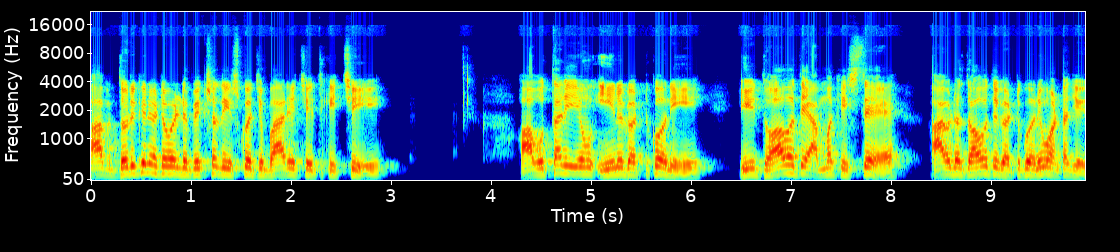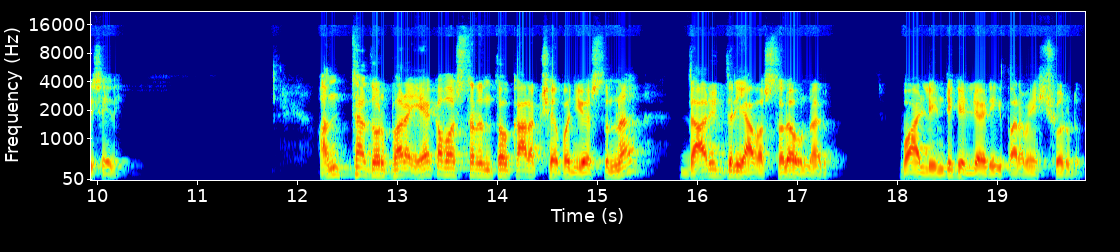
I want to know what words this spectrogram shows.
ఆ దొరికినటువంటి భిక్ష తీసుకొచ్చి భార్య చేతికిచ్చి ఆ ఉత్తరీయం ఈయన కట్టుకొని ఈ ధోవతి అమ్మకి ఇస్తే ఆవిడ ధోవతి కట్టుకొని వంట చేసేది. అంత దుర్భర ఏకవస్త్రంతో కాలక్షేపం చేస్తున్న దారిద్ర్యావస్థలో ఉన్నారు. వాళ్ళ ఇంటికి వెళ్ళాడు ఈ పరమేశ్వరుడు.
